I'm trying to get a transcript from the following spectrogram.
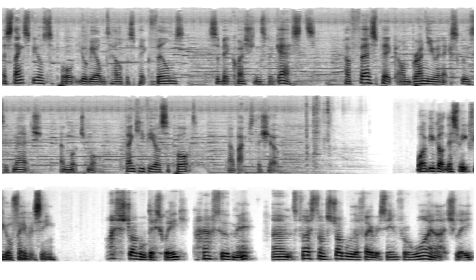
As thanks for your support, you'll be able to help us pick films, submit questions for guests, have first pick on brand new and exclusive merch, and much more. Thank you for your support. Now back to the show. What have you got this week for your favourite scene? I struggled this week. I have to admit. Um, it's the first time I've struggled with a favourite scene for a while. Actually,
